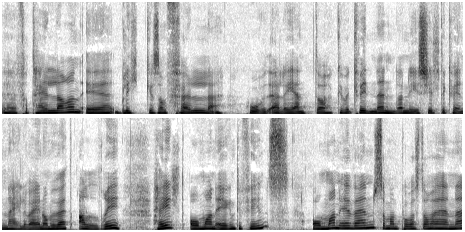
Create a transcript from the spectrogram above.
eh, Fortelleren er blikket som følger hoved, eller jenta, kvinnen, den nyskilte kvinnen hele veien. Og vi vet aldri helt om han egentlig fins. Om han er venn, som han påstår med henne.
